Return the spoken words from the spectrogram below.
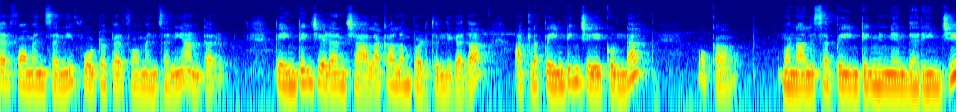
పెర్ఫార్మెన్స్ అని ఫోటో పెర్ఫార్మెన్స్ అని అంటారు. పెయింటింగ్ చేయడానికి చాలా కాలం పడుతుంది కదా. అట్లా పెయింటింగ్ చేయకుండా ఒక మొనాలిసా పెయింటింగ్ని నేను ధరించి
